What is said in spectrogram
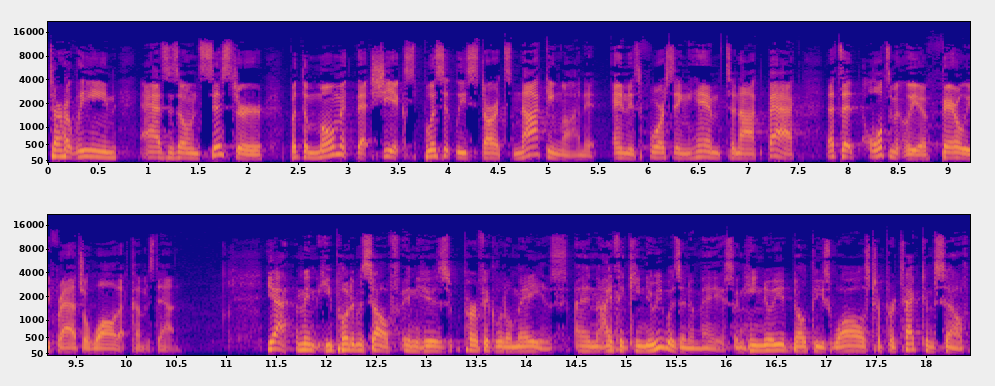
Darlene as his own sister. But the moment that she explicitly starts knocking on it and is forcing him to knock back, that's a, ultimately a fairly fragile wall that comes down. Yeah, I mean, he put himself in his perfect little maze, and I think he knew he was in a maze, and he knew he had built these walls to protect himself.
